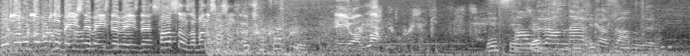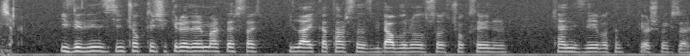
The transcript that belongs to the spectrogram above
Burada burada burada base'de base'de base'de. Salsanıza bana salsanıza. Eyvallah. Saldıranlar kazandı. İzlediğiniz için çok teşekkür ederim arkadaşlar. Bir like atarsanız bir de abone olursanız çok sevinirim. Kendinize iyi bakın. Görüşmek üzere.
